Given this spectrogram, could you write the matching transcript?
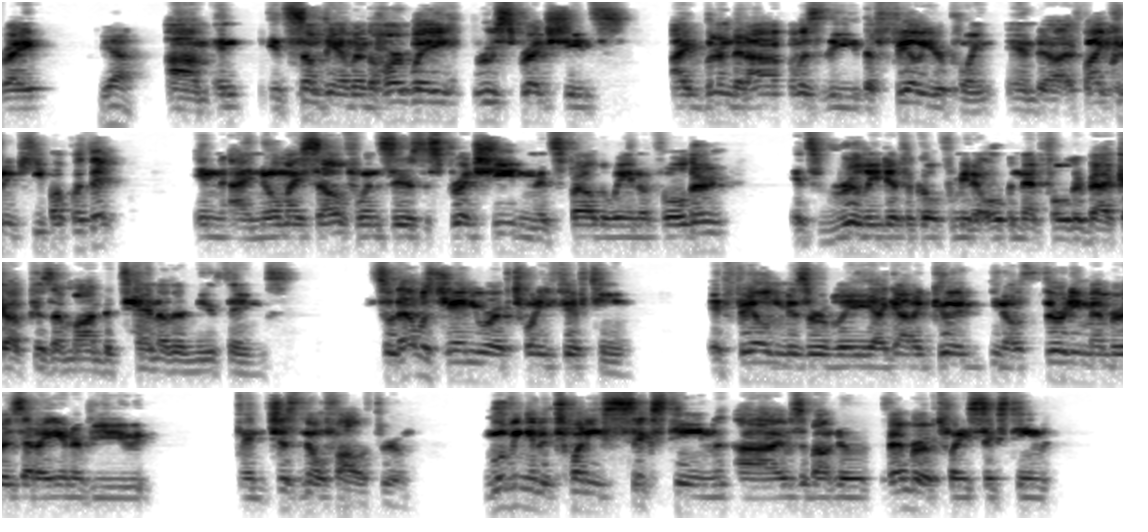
Right? Yeah. Um, and it's something I learned the hard way through spreadsheets. I learned that I was the the failure point, and uh, if I couldn't keep up with it, and I know myself once there's a spreadsheet and it's filed away in a folder, it's really difficult for me to open that folder back up because I'm on to 10 other new things. So that was January of 2015. It failed miserably. I got a good, you know, 30 members that I interviewed and just no follow through. Moving into 2016, uh, it was about November of 2016.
